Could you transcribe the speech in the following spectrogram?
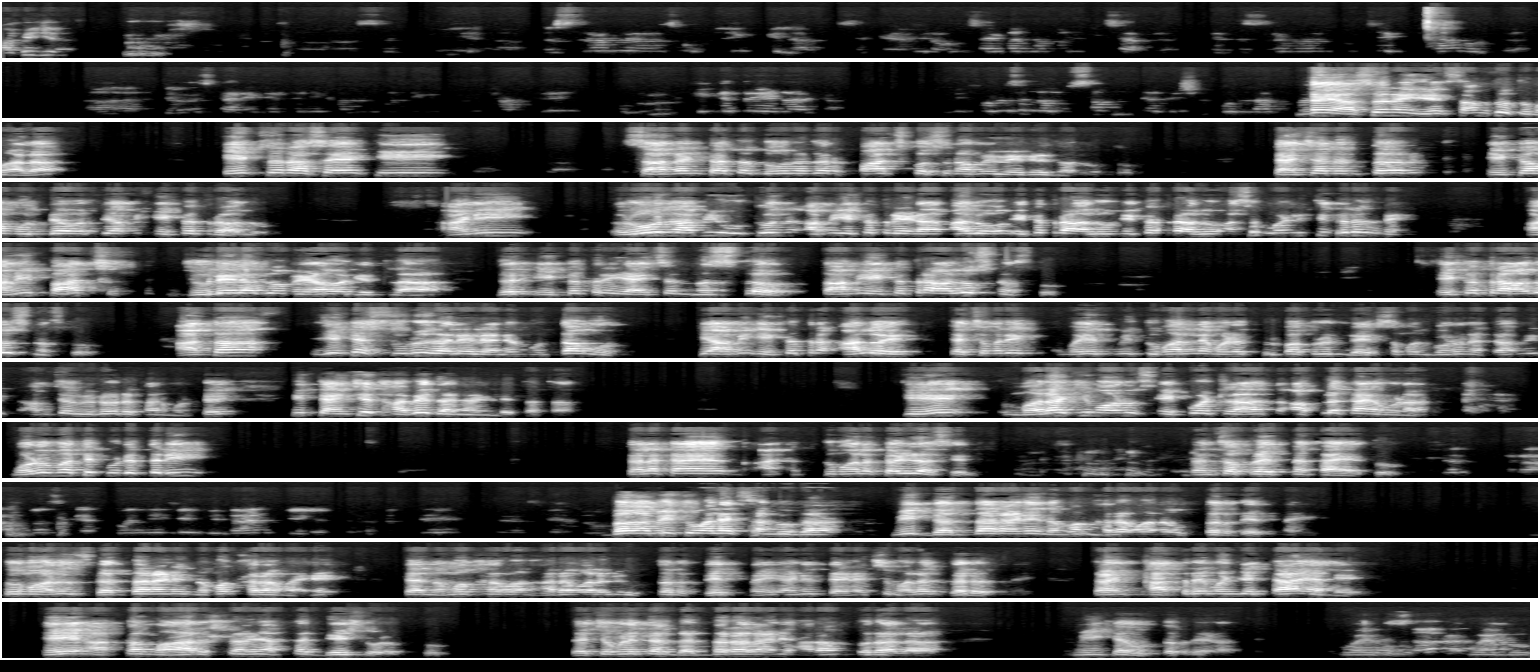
अभिजित. दसरा नाही असं सांगतो तुम्हाला. एक तर असं आहे की साधारणतः दोन हजार पाच पासून आम्ही वेगळे झालो होतो. त्याच्यानंतर एका मुद्द्यावरती आम्ही एकत्र आलो. आणि रोज आम्ही उठून आम्ही एकत्र येणार आलो एकत्र आलो एकत्र आलो असं बोलण्याची गरज नाही. आम्ही पाच जुलैला जो मेळावा घेतला जर एकत्र यायचं नसतं तर आम्ही एकत्र आलोच नसतो. एकत्र आलोच नसतो. आता जे काय सुरू झालेलं आहे ना मुद्दामून की आम्ही एकत्र आलोय त्याच्यामध्ये म्हणजे मी तुम्हाला नाही म्हणत कृपा करून गैरसमज म्हणू नका. मी आमच्या विरोधकांना म्हणतोय की त्यांचे धाबे दणाणलेत आता की हे मराठी माणूस एकवटला तर आपलं काय होणार? म्हणून मग ते कुठेतरी त्याला काय तुम्हाला कळलं असेल? त्यांचा प्रयत्न काय आहे तो? बघा मी तुम्हाला एक सांगू का? मी गद्दार आणि नमक हरामानं उत्तर देत नाही. तो माणूस गद्दार आणि नमक हराम आहे. त्या नमक हरामाला मी उत्तर देत नाही आणि देण्याची मला गरज नाही. कारण ठाकरे म्हणजे काय आहे? हे अख्खा महाराष्ट्र आणि अख्खा देश ओळखतो. त्याच्यामुळे त्या गद्दाराला आणि हरामखोराला मी काय उत्तर देणार नाही.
